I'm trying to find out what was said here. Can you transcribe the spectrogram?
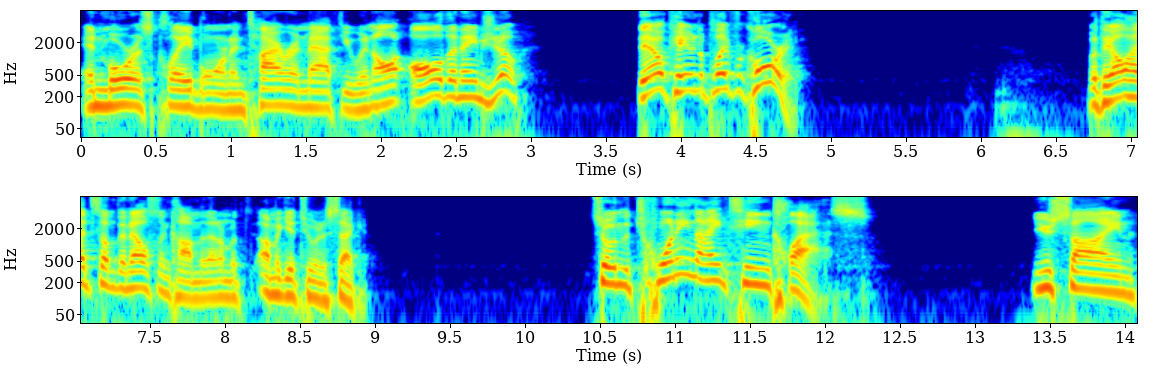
and Morris Claiborne and Tyrann Mathieu and all, all the names you know, they all came to play for Corey. But they all had something else in common that I'm, I'm going to get to in a second. So in the 2019 class, you sign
